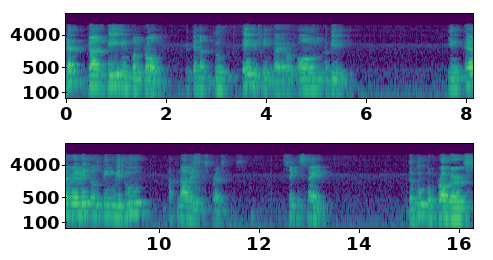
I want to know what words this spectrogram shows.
Let God be in control. We cannot do anything by our own ability. In every little thing we do, acknowledge His presence. Seek His name. The book of Proverbs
